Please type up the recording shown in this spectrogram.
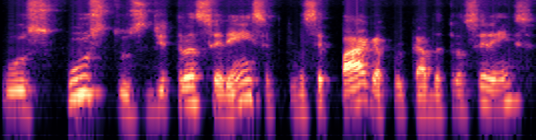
Os custos de transferência, que você paga por cada transferência,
